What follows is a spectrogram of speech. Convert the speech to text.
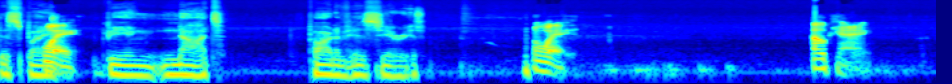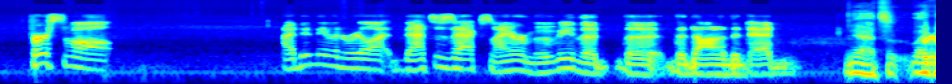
despite Wait. being not part of his series. Wait. Okay. First of all, I didn't even realize that's a Zack Snyder movie, the the the Dawn of the Dead. Yeah, it's like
